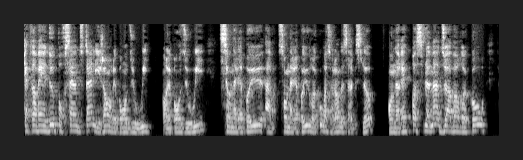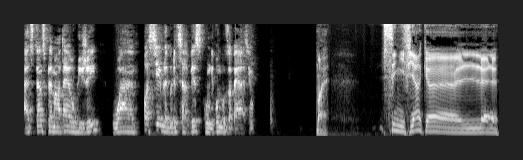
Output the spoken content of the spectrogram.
82% du temps, les gens ont répondu oui ont répondu oui. Si on n'aurait pas eu, si on n'aurait pas eu recours à ce genre de service-là, on aurait possiblement dû avoir recours à du temps supplémentaire obligé ou à un possible bris de service au niveau de nos opérations. Ouais. Signifiant que le,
